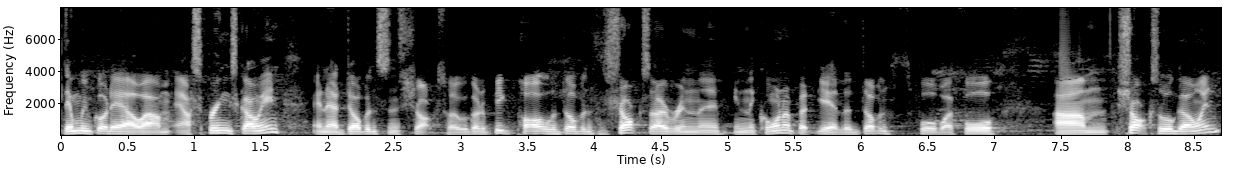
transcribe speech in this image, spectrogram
Then we've got our, um, our springs go in and our Dobinson shocks. So we've got a big pile of Dobinson shocks over in the, in the corner, but yeah, the Dobinson 4x4 um, shocks all go in.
